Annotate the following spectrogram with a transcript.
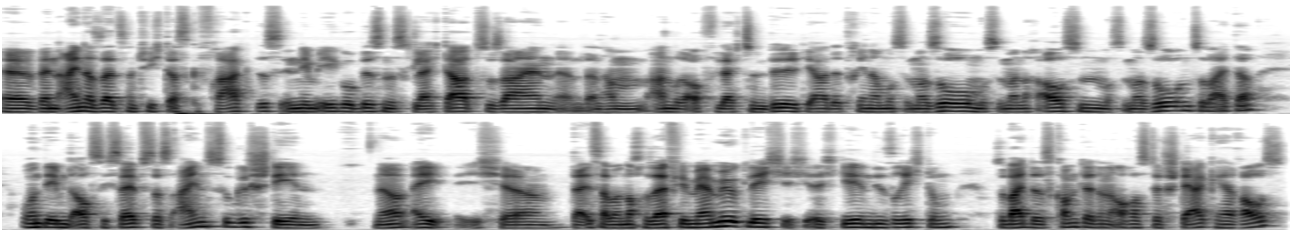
äh, wenn einerseits natürlich das gefragt ist, in dem Ego-Business gleich da zu sein, äh, dann haben andere auch vielleicht so ein Bild, ja, der Trainer muss immer so, muss immer nach außen, muss immer so und so weiter. Und eben auch sich selbst das einzugestehen. Ne? Ey, ich, äh, da ist aber noch sehr viel mehr möglich, ich, ich gehe in diese Richtung, so weiter. Das kommt ja dann auch aus der Stärke heraus.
